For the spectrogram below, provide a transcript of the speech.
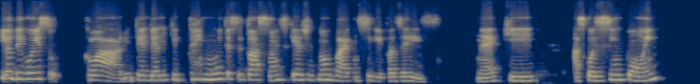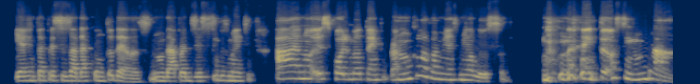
E eu digo isso, claro, entendendo que tem muitas situações que a gente não vai conseguir fazer isso né? Que as coisas se impõem e a gente vai precisar dar conta delas. Não dá para dizer simplesmente, ah, eu, não, eu escolho meu tempo para nunca lavar minha, minha louça. então, assim, não dá.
